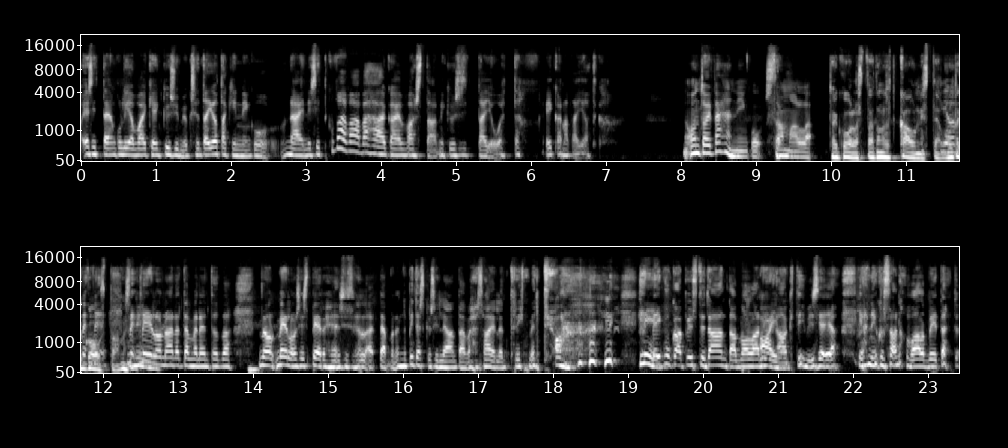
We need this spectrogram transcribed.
esittää jonkun liian vaikean kysymyksen tai jotakin niin kuin näin, niin sitten kun vaan, vaan vähän aikaa ei vastaa, niin kyllä se sitten tajuu, että ei kannata jatkaa. No on toi vähän niin kuin samalla. Toi kuulostaa tämmöiseltä kaunistelulta me, ghostaamiselta. me, meillä on aina tämmöinen, tota, me on, meillä on siis perheen sisällä tämmöinen, no pitäisikö sille antaa vähän silent treatmentia? niin. Me ei kukaan pystytä antaa, me ollaan niin Aivan. aktiivisia ja, ja niin kuin sanovalmiita. Että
